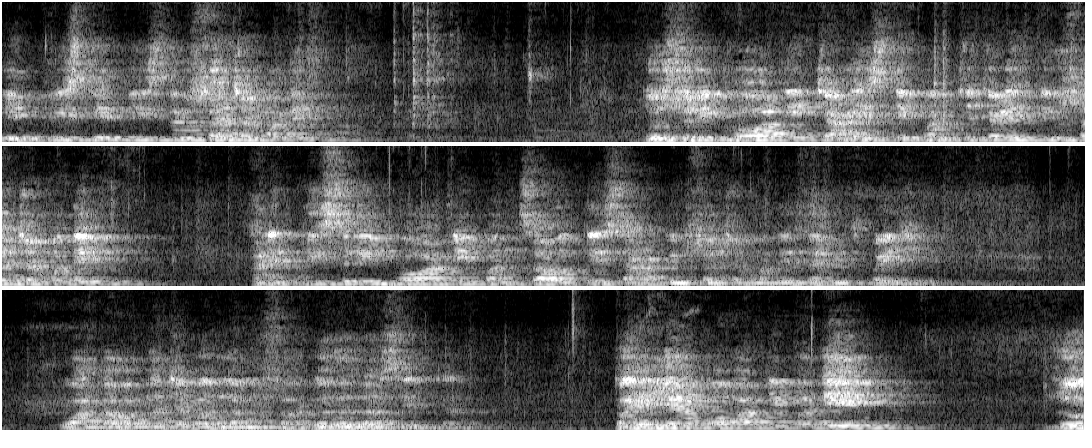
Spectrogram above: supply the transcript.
एकवीस ते तीस दिवसाच्या मध्ये. दुसरी फवारणी चाळीस ते पंचेचाळीस दिवसाच्या मध्ये आणि तिसरी फवारणी पंचावन्न ते साठ दिवसाच्या मध्ये झालीच पाहिजे. वातावरणाच्या बदलानुसार गरज असेल तर. पहिल्या फवारणीमध्ये जो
